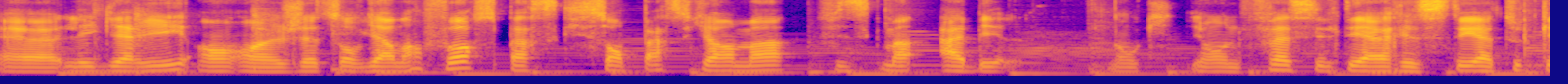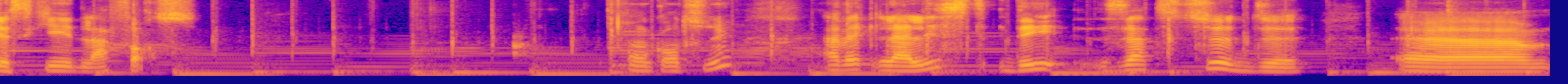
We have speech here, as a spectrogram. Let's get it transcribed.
euh, les guerriers ont un jet de sauvegarde en force parce qu'ils sont particulièrement physiquement habiles. Donc, ils ont une facilité à résister à tout ce qui est de la force. On continue avec la liste des attitudes. Euh,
